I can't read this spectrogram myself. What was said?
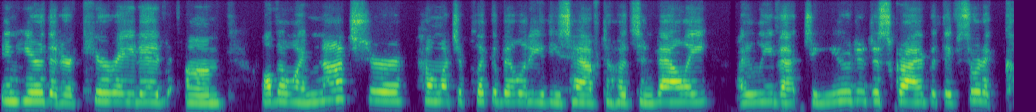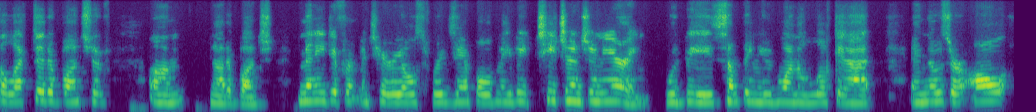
in here that are curated. Although I'm not sure how much applicability these have to Hudson Valley. I leave that to you to describe, but they've sort of collected a bunch of, um, not a bunch, many different materials. For example, maybe teach engineering would be something you'd want to look at and those are all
